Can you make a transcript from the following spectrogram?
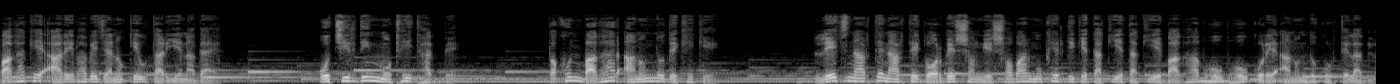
বাঘাকে আর এভাবে যেন কেউ তাড়িয়ে না দেয়। ও চিরদিন মঠেই থাকবে তখন বাঘার আনন্দ দেখে কে? লেজ নাড়তে নাড়তে গর্বের সঙ্গে সবার মুখের দিকে তাকিয়ে তাকিয়ে বাঘা ভৌ ভৌ করে আনন্দ করতে লাগল।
